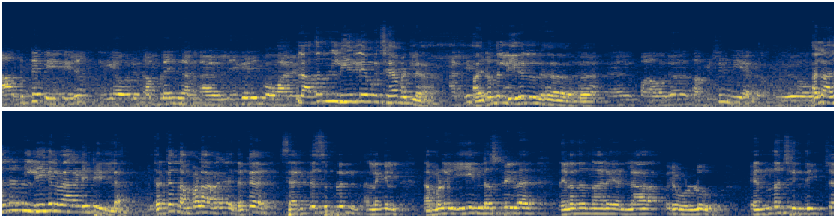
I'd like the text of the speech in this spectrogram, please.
അതിന്റെ പേരിൽ ഒരു കംപ്ലൈന്റ് ലീഗലി പോകാൻ അതൊന്നും ലീഗലി ചെയ്യാൻ പറ്റില്ല. അതിനൊന്നും ലീഗൽ അല്ല അതിനൊരു ലീഗൽ വാലിഡിറ്റി ഇല്ല. ഇതൊക്കെ നമ്മൾ അറിഞ്ഞ ഇതൊക്കെ സെൽഫ് ഡിസിപ്ലിൻ അല്ലെങ്കിൽ നമ്മൾ ഈ ഇൻഡസ്ട്രിയിൽ നിലനിന്നാലേ എല്ലാവരും ഉള്ളൂ എന്ന് ചിന്തിച്ച്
